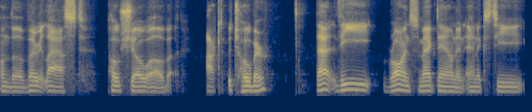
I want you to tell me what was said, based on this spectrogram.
on the very last post show of October that the Raw and SmackDown and NXT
